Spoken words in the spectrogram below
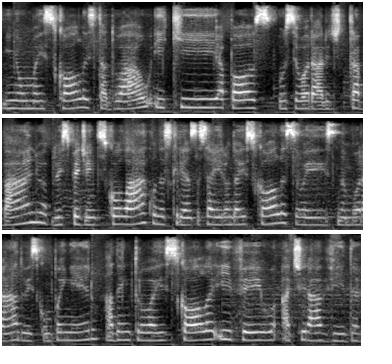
em uma escola estadual e que após o seu horário de trabalho, do expediente escolar, quando as crianças saíram da escola, seu ex-namorado, ex-companheiro, adentrou a escola e veio atirar a vida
